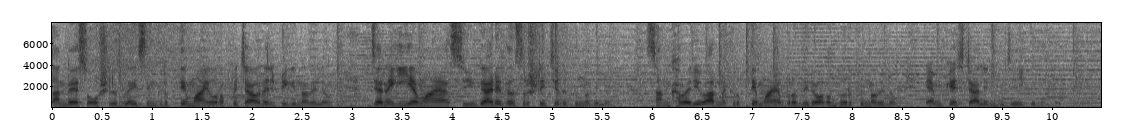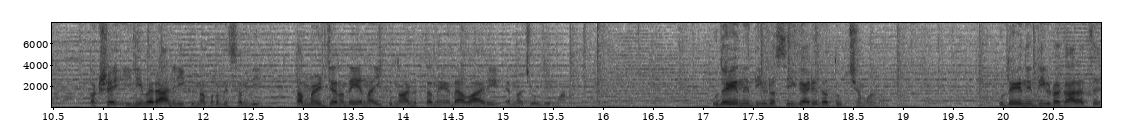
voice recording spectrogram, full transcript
തന്റെ സോഷ്യൽ പ്ലേസിംഗ് കൃത്യമായി ഉറപ്പിച്ച് അവതരിപ്പിക്കുന്നതിലും ജനകീയമായ സ്വീകാര്യത സൃഷ്ടിച്ചെടുക്കുന്നതിലും സംഘപരിവാറിന് കൃത്യമായ പ്രതിരോധം തീർക്കുന്നതിലും എം കെ സ്റ്റാലിൻ വിജയിക്കുന്നുണ്ട്. പക്ഷേ ഇനി വരാനിരിക്കുന്ന പ്രതിസന്ധി തമിഴ് ജനതയെ നയിക്കുന്ന അടുത്ത നേതാവാര് എന്ന ചോദ്യമാണ്. ഉദയനിധിയുടെ സ്വീകാര്യത തുച്ഛമാണ്. ഉദയനിധിയുടെ കാലത്ത്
